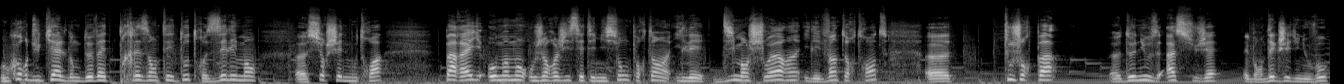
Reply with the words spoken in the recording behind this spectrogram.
au cours duquel donc devaient être présentés d'autres éléments euh, sur Shenmue 3. Pareil, au moment où j'enregistre cette émission, pourtant il est dimanche soir, hein, il est 20h30, euh, toujours pas de news à ce sujet. Et bon, dès que j'ai du nouveau,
